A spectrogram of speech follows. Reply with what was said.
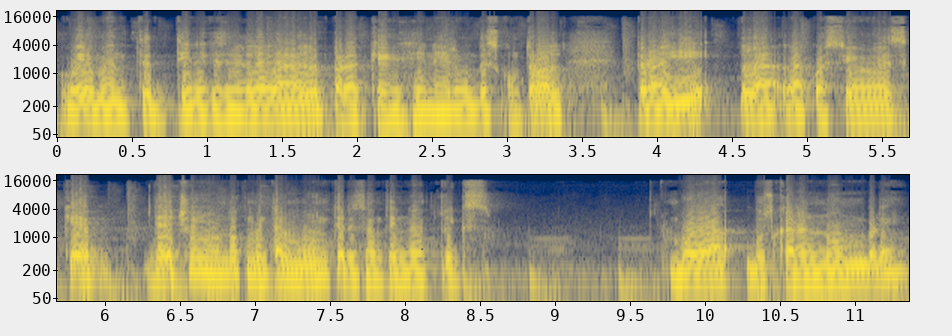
obviamente tiene que ser ilegal para que genere un descontrol, pero ahí la, la cuestión es que, de hecho hay un documental muy interesante en Netflix, voy a buscar el nombre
